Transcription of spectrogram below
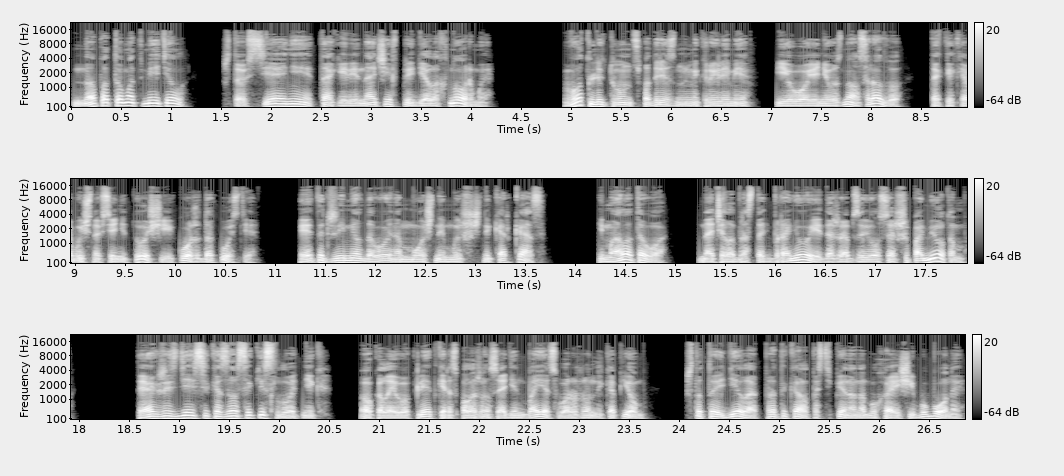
но потом отметил, что все они так или иначе в пределах нормы. Вот летун с подрезанными крыльями. Его я не узнал сразу, так как обычно все не тощие, кожа до кости. Этот же имел довольно мощный мышечный каркас. И мало того, начал обрастать бронёй и даже обзавелся шипометом. Также здесь оказался кислотник. Около его клетки расположился один боец, вооруженный копьем, что то и дело протыкал постепенно набухающие бубоны.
